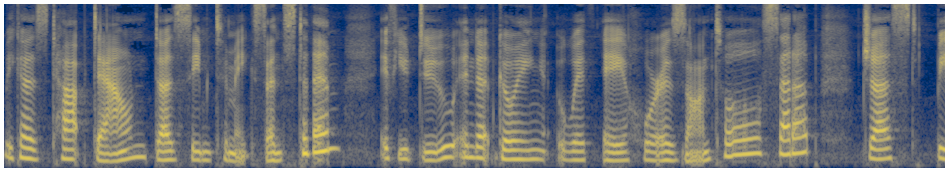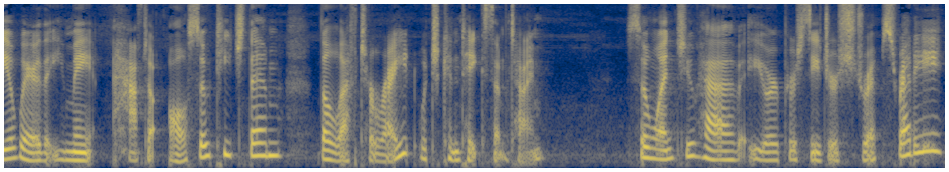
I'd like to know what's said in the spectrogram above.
because top down does seem to make sense to them. If you do end up going with a horizontal setup, just be aware that you may have to also teach them the left to right, which can take some time. So once you have your procedure strips ready,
